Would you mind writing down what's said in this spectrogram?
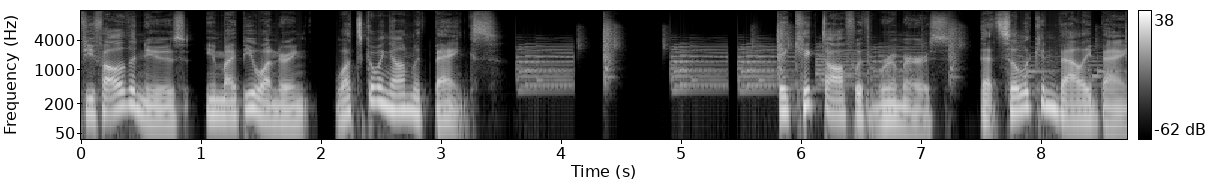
If you follow the news, you might be wondering what's going on with banks? It kicked off with rumors that Silicon Valley Bank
